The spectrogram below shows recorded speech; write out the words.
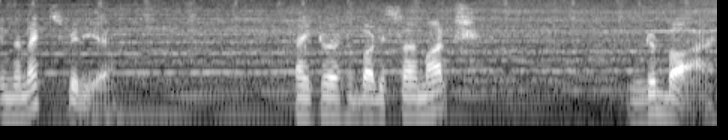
in the next video. Thank you everybody so much, and goodbye.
